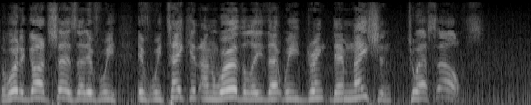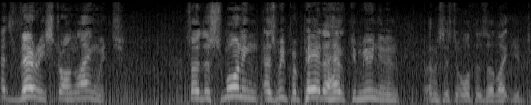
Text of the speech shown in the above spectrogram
The Word of God says that if we if we take it unworthily, that we drink damnation to ourselves. That's very strong language. So this morning, as we prepare to have communion, and brother and sister authors, I'd like you to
